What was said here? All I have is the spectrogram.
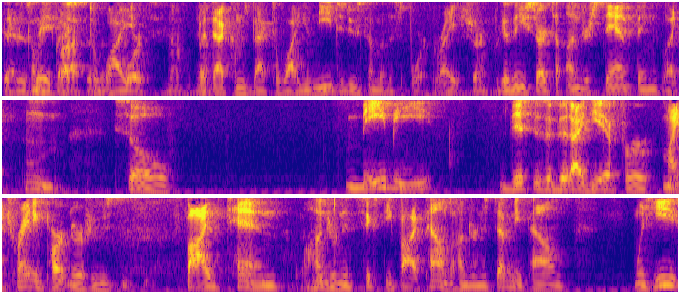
that there's comes back to why sports. You know? but that comes back to why you need to do some of the sport, right? Sure. Because then you start to understand things like, hmm, so maybe this is a good idea for my training partner who's 5'10, 165 pounds, 170 pounds. When he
